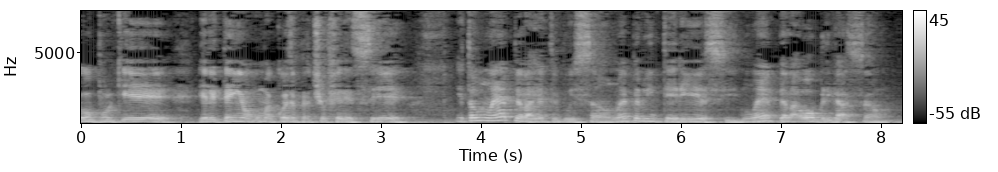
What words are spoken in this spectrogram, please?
ou porque ele tem alguma coisa para te oferecer. Então não é pela retribuição, não é pelo interesse, não é pela obrigação.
